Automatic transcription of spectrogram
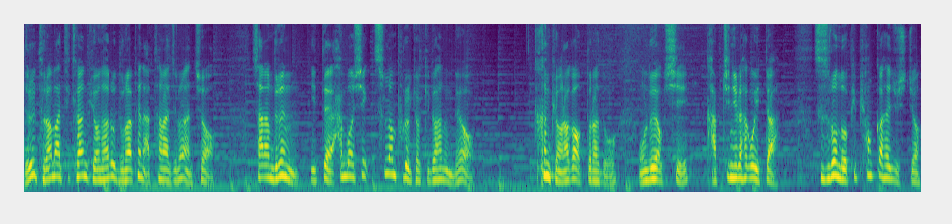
늘 드라마틱한 변화로 눈앞에 나타나지는 않죠. 사람들은 이때 한 번씩 슬럼프를 겪기도 하는데요. 큰 변화가 없더라도 오늘도 역시 값진 일을 하고 있다. 스스로 높이 평가해 주시죠.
